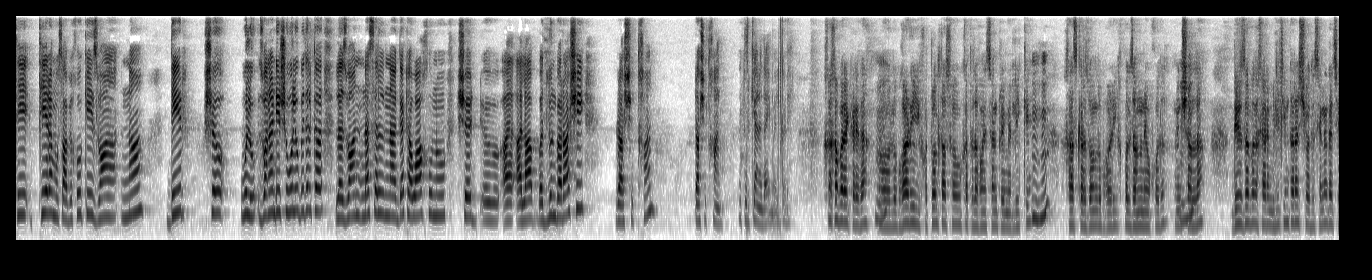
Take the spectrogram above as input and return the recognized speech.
تیره مسابقو کې ځوان ډیر شه ولو ځوانان ډیر شه ولوبیدل که له ځوان نسل نه ګټه واخو نو شه الا بدلون به راشي راشد خان راشد خان د ترکیه نه دا ایمیل کړی ښه خبره کړې ده او لوبغاړي خو ټول تاسو وکتل افغانستان پریمیر لیګ کې خاص کر ځوان لوبغاړي خپل ځانونه وښودل نو ان شاء الله ډیر زر به د خیره ملي ټیم ته راشي او د سینه ده چې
